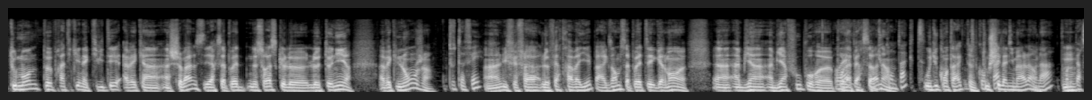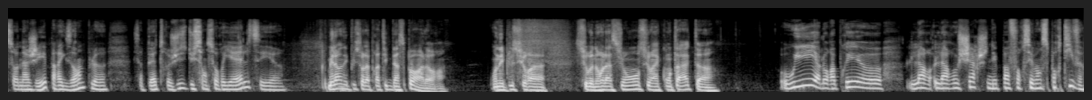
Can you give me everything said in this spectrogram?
tout le monde peut pratiquer une activité avec un, cheval. C'est-à-dire que ça peut être ne serait-ce que le tenir avec une longe, Tout à fait. hein, lui faire, le faire travailler, par exemple. Ça peut être également euh, un, un bien, un bien fou pour, euh, pour Ouais, la ou personne. Du contact. Ou du contact, Du toucher l'animal. Voilà, pour Mhm. les personnes âgées, par exemple, ça peut être juste du sensoriel. C'est euh, Mais là, on n'est plus sur la pratique d'un sport alors. On n'est plus sur, sur une relation, sur un contact. Oui, alors après, euh, la, la recherche n'est pas forcément sportive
